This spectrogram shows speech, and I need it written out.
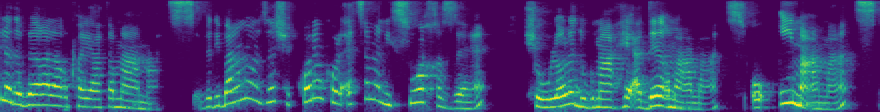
מלדבר על הרפיית המאמץ, ודיברנו על זה שקודם כל, עצם הניסוח הזה, שהוא לא לדוגמה היעדר מאמץ או אי מאמץ,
